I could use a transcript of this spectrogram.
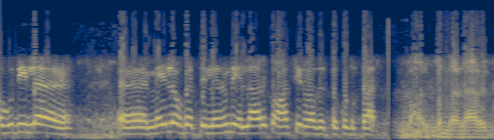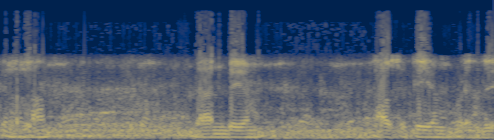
பகுதியில மேலோகத்திலிருந்து எல்லாருக்கும் ஆசீர்வாதத்தை கொடுப்பார். பார்க்கின்ற நேரத்தில் எல்லாம் அன்பையும் பாசத்தையும் விழுந்து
